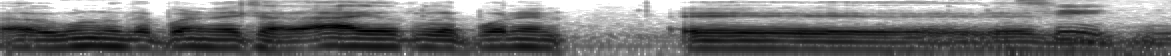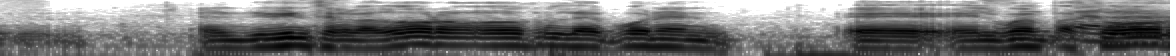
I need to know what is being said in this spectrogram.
Algunos le ponen el Shaddai, otros le ponen eh, el, Divino Salvador, otros le ponen eh, el Buen Pastor,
